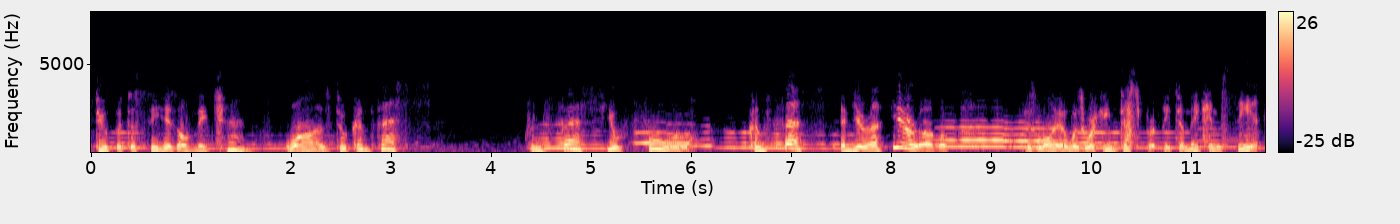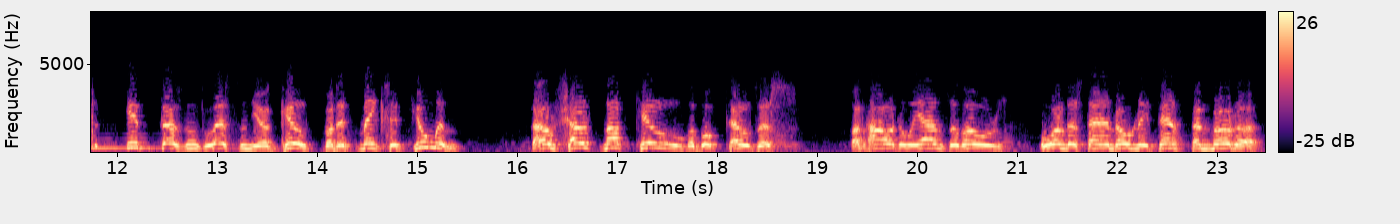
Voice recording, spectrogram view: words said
stupid to see his only chance was to confess. Confess, you fool. Confess, and you're a hero. His lawyer was working desperately to make him see it. It doesn't lessen your guilt, but it makes it human. Thou shalt not kill, the book tells us. But how do we answer those who understand only death and murder?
